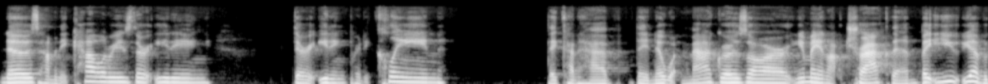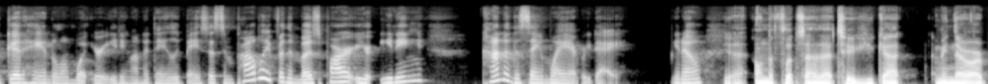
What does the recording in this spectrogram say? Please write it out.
knows how many calories they're eating. They're eating pretty clean. They kind of have they know what macros are. You may not track them, but you you have a good handle on what you're eating on a daily basis and probably for the most part you're eating kind of the same way every day. You know? Yeah. On the flip side of that too, you got. I mean, there are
